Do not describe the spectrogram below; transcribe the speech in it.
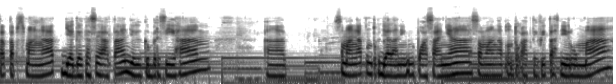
tetap semangat, jaga kesehatan, jaga kebersihan. Uh, semangat untuk jalanin puasanya, semangat untuk aktivitas di rumah.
